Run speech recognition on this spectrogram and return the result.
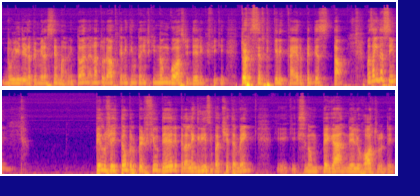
do líder da primeira semana. Então é natural que também tem muita gente que não goste dele, que fique torcendo para que ele caia do pedestal. Mas ainda assim, pelo jeitão, pelo perfil dele, pela alegria e simpatia também, que, que, que, se não pegar nele o rótulo de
